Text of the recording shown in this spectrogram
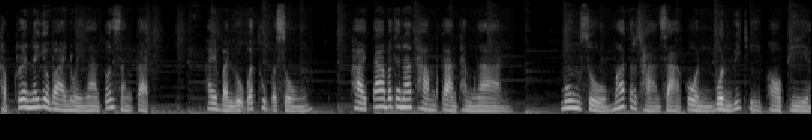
ขับเคลื่อนนโยบายหน่วยงานต้นสังกัด ให้บรรลุวัตถุประสงค์ ภายใต้วัฒนธรรมการทำงาน มุ่งสู่มาตรฐานสากลบนวิถีพอเพียง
